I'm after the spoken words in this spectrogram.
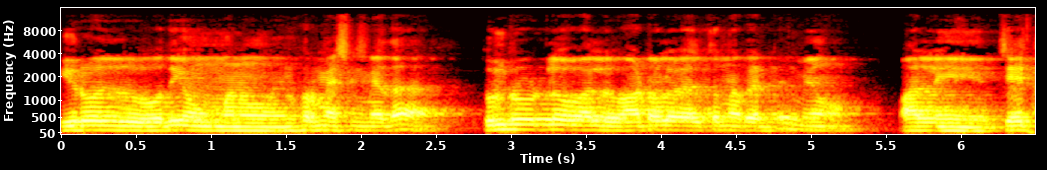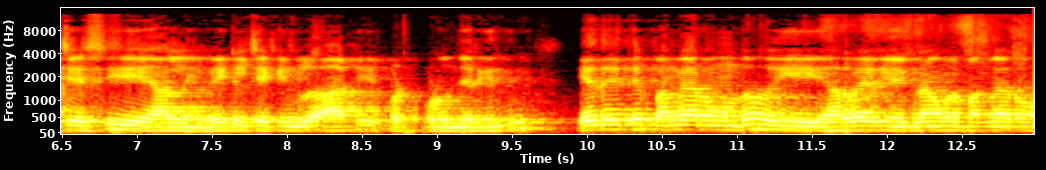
ఈరోజు ఉదయం మనం ఇన్ఫర్మేషన్ మీద తున్ రోడ్లో వాళ్ళు ఆటోలో వెళ్తున్నారంటే మేము వాళ్ళని చేర్చేసి వాళ్ళని వెహికల్ చెకింగ్లో ఆపి పట్టుకోవడం జరిగింది. ఏదైతే బంగారం ఉందో ఈ అరవై గ్రాముల బంగారం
